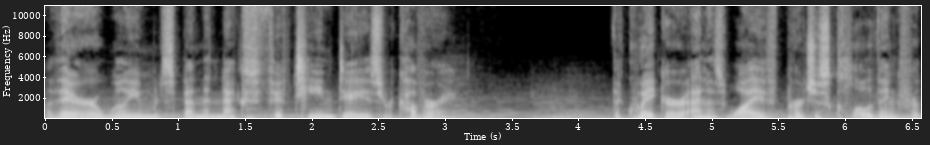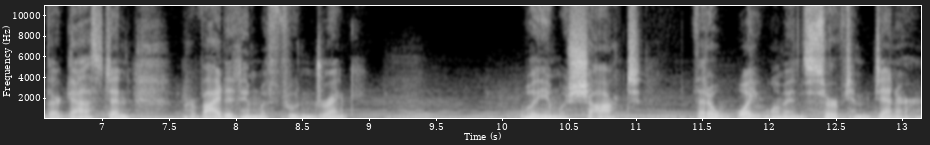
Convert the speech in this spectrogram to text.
There, William would spend the next 15 days recovering. The Quaker and his wife purchased clothing for their guest and provided him with food and drink. William was shocked that a white woman served him dinner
